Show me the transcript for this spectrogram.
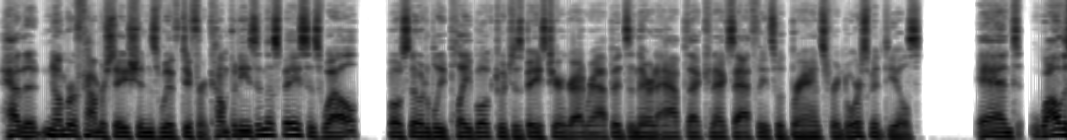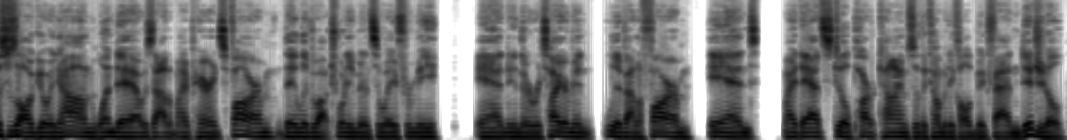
had a number of conversations with different companies in the space as well most notably Playbooked, which is based here in Grand Rapids. And they're an app that connects athletes with brands for endorsement deals. And while this is all going on, one day I was out at my parents' farm. They live about 20 minutes away from me and in their retirement live on a farm. And my dad's still part time with a company called McFadden Digital.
